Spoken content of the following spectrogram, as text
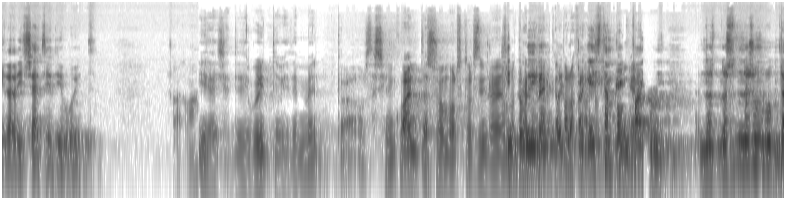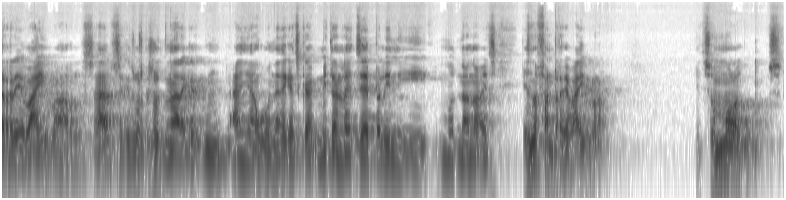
I de 17 i 18. Clar, clar. I de 17 i 18, evidentment. Però els de 50 som els que els donarem Sí, el carnet cap a la perquè ells tampoc Vinga. fan. No, no, és- no és un grup de revival, saps? Aquests que surten ara, que hi ha algun, eh, d'aquests que imiten Led Zeppelin i... No, no, ells, ells no fan revival. Ells són molt, actuals,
